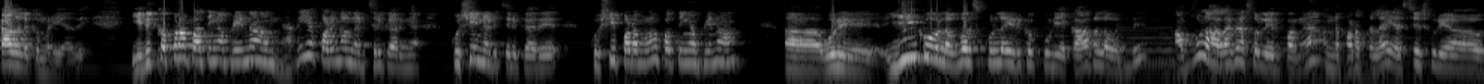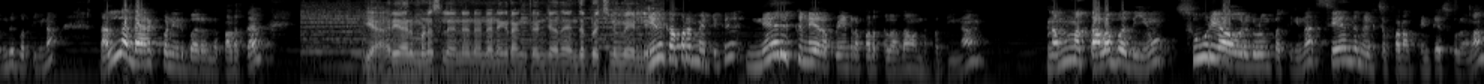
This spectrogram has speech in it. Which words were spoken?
காதலுக்கு மரியாதை. இதுக்கப்புறம் பாத்தீங்க அப்படின்னா நிறைய படங்கள் நடிச்சிருக்காருங்க. குஷி நடிச்சிருக்காரு. குஷி படம்லாம் பாத்தீங்க அப்படின்னா ஒரு ஈகோ லவ்வர்ஸ்குள்ள இருக்கக்கூடிய காதலை வந்து அவ்வளோ அழகா சொல்லியிருப்பாங்க. அந்த படத்துல எஸ் ஜே சூர்யா வந்து பாத்தீங்கன்னா நல்லா டைரக்ட் பண்ணியிருப்பாரு அந்த படத்தை. யார் யார் மனசுல என்னென்ன நினைக்கிறாங்க தெரிஞ்சாதான் எந்த பிரச்சனையுமே இல்லை இதுக்கப்புறமேட்டுக்கு நேருக்கு நேர் அப்படின்ற படத்துல தான் வந்து பாத்தீங்கன்னா நம்ம தளபதியும் சூர்யா அவர்களும் பாத்தீங்கன்னா சேர்ந்து நடிச்ச படம் அப்படின்ட்டே சொல்லலாம்.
